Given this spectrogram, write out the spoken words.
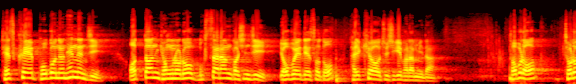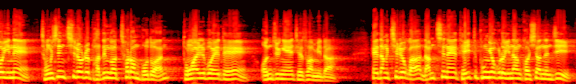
데스크에 보고는 했는지 어떤 경로로 묵살한 것인지 여부에 대해서도 밝혀주시기 바랍니다. 더불어 저로 인해 정신치료를 받은 것처럼 보도한 동아일보에 대해 언중에 제소합니다. 해당 치료가 남친의 데이트 폭력으로 인한 것이었는지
